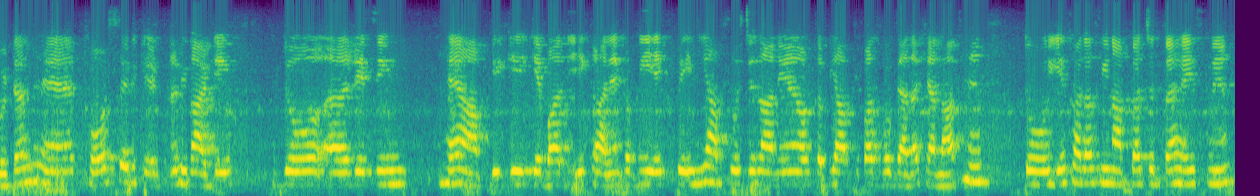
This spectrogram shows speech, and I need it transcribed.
बटन है थॉट से रिगार्डिंग जो रेसिंग है आपके के, के बाद एक आ रहे हैं कभी एक पे ही आप सोचते जा रहे हैं और कभी आपके पास बहुत ज़्यादा ख्याल हैं तो ये सारा सीन आपका चलता है इसमें।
